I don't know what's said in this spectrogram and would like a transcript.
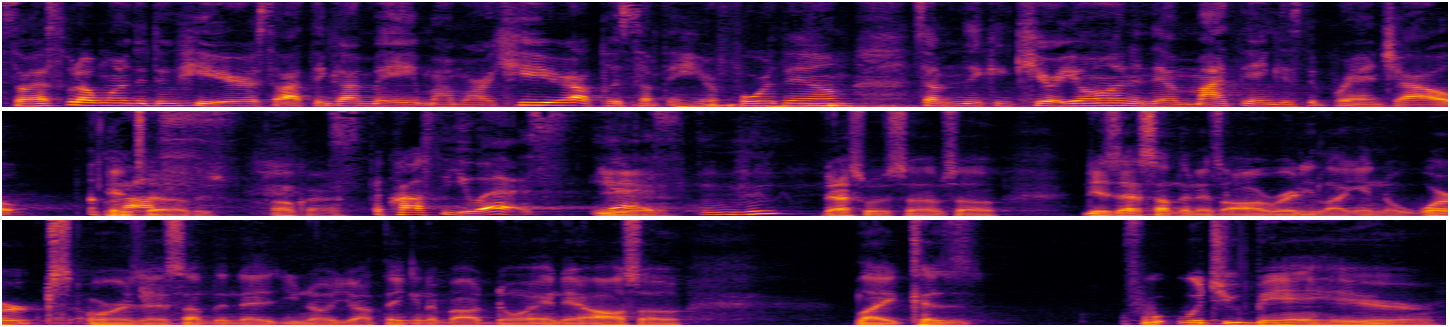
So that's what I wanted to do here. So I think I made my mark here. I put something here for them, something they can carry on. And then my thing is to branch out across, Into others. Okay. across the U.S. Yes. Yeah. That's what's up. So is that something that's already like in the works or is that something that, you know, y'all thinking about doing? And then also like, cause f- with you being here,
